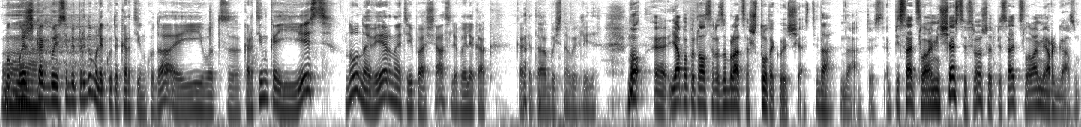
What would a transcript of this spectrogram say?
Мы же как бы себе придумали какую-то картинку, да, и вот картинка есть, ну, наверное, типа счастлив или как, как это обычно выглядит. Но э, я попытался разобраться, что такое счастье. Да. Да, то есть описать словами счастье все равно, что описать словами оргазм.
